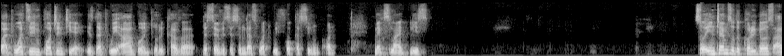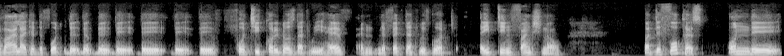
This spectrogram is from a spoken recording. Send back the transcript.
But what's important here is that we are going to recover the services, and that's what we're focusing on. Next slide, please. So in terms of the corridors, I've highlighted the, the, the, the, the, the, the 40 corridors that we have and the fact that we've got 18 functional. But the focus on the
